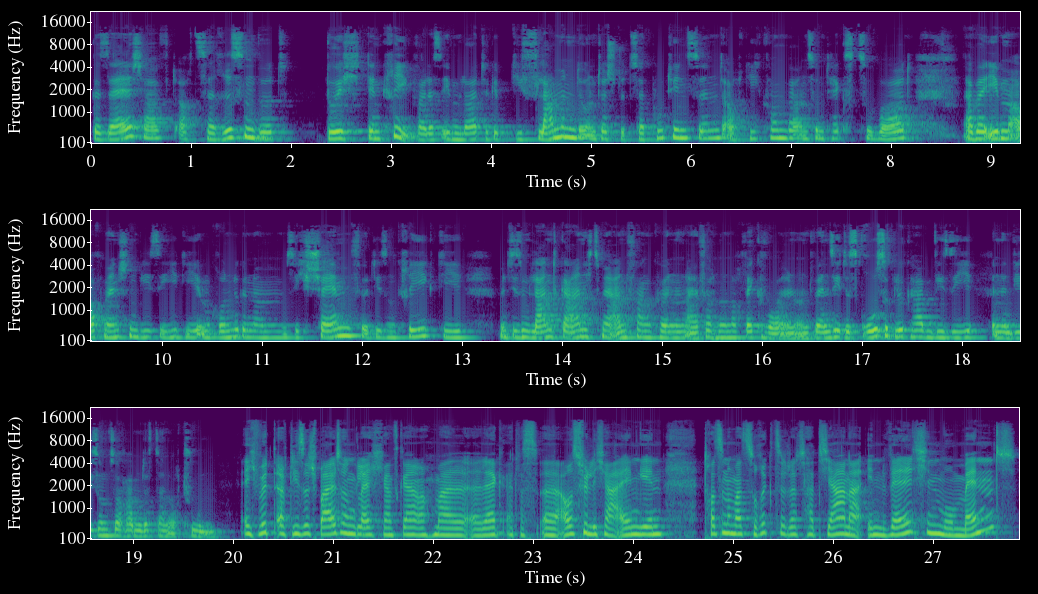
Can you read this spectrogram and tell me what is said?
Gesellschaft auch zerrissen wird durch den Krieg, weil es eben Leute gibt, die flammende Unterstützer Putins sind, auch die kommen bei uns im Text zu Wort, aber eben auch Menschen wie Sie, die im Grunde genommen sich schämen für diesen Krieg, die mit diesem Land gar nichts mehr anfangen können und einfach nur noch weg wollen. Und wenn Sie das große Glück haben, wie Sie, ein Visum zu haben, das dann auch tun. Ich würde auf diese Spaltung gleich ganz gerne nochmal äh, etwas äh, ausführlicher eingehen. Trotzdem nochmal zurück zu der Tatjana. In welchem Moment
